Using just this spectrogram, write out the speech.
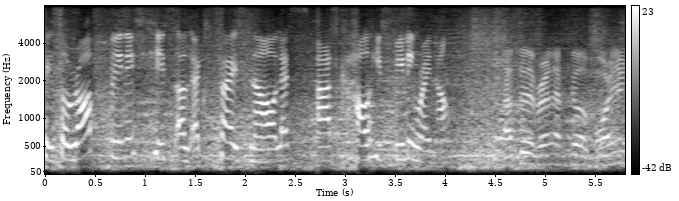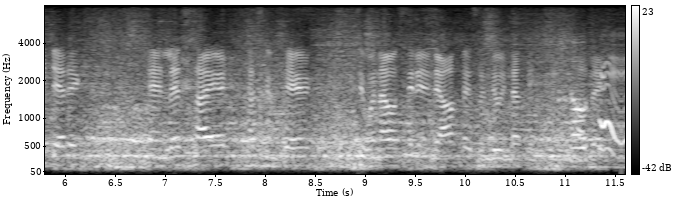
Okay, so Rob finished his uh, exercise now. Let's ask how he's feeling right now. After the run, I feel more energetic and less tired as compared to when I was sitting in the office and doing nothing. Okay.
